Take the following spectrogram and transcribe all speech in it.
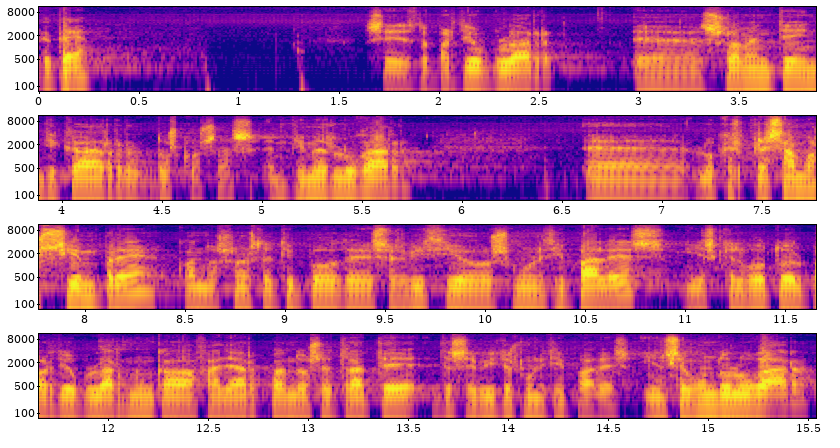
PP. Sí, desde el Partido Popular eh, solamente indicar dos cosas. En primer lugar, eh, lo que expresamos siempre cuando son este tipo de servicios municipales y es que el voto del Partido Popular nunca va a fallar cuando se trate de servicios municipales. Y en segundo lugar,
